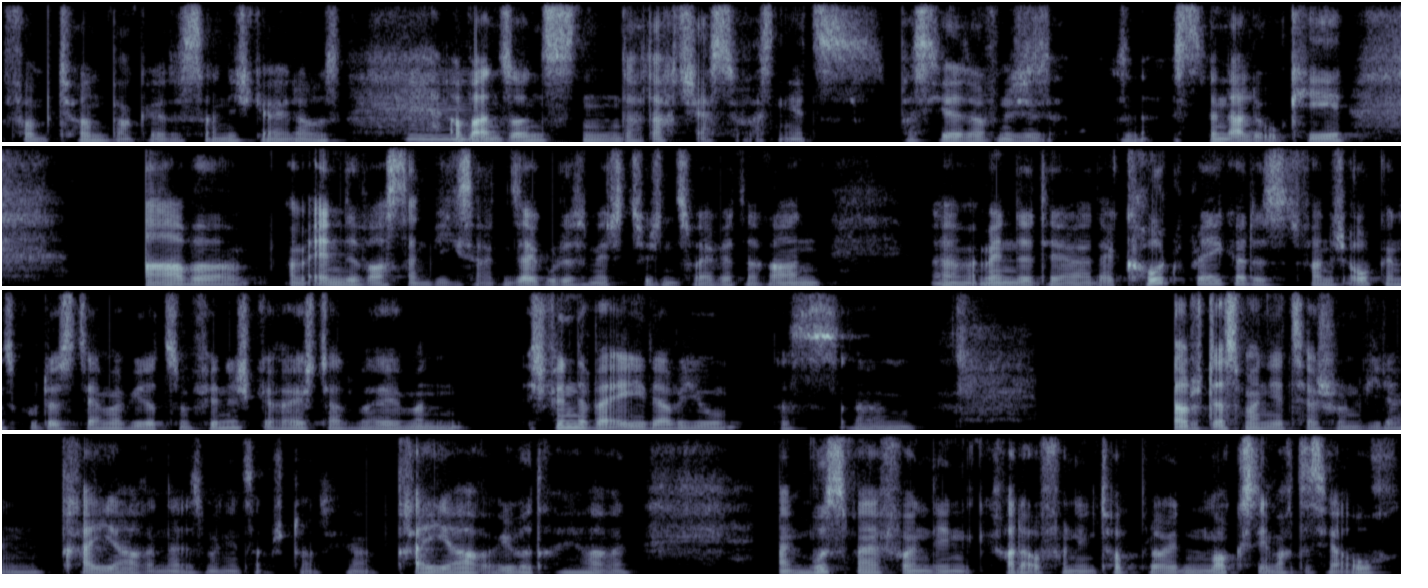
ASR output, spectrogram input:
vom Turnbuckle, das sah nicht geil aus. Aber Mhm. ansonsten, da dachte ich erst so: „Was 'n jetzt passiert? Hoffentlich sind alle okay.“ Aber am Ende war's dann, wie gesagt, 'n sehr gutes Match zwischen 2 Veteranen. Ähm, am Ende der der Codebreaker, das fand ich auch ganz gut, dass der mal wieder zum Finish gereicht hat, weil man ich finde bei AEW, dass, ähm dadurch, dass man jetzt ja schon wieder in 3 Jahre, ne, ist man jetzt am Start, ja. 3 Jahre, über 3 Jahre. Man muss mal von den grade auch von den Top-Leuten Moxley macht das ja auch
